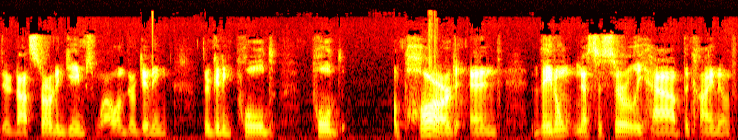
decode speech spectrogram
they're not starting games well and they're getting they're getting pulled pulled apart and they don't necessarily have the kind of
